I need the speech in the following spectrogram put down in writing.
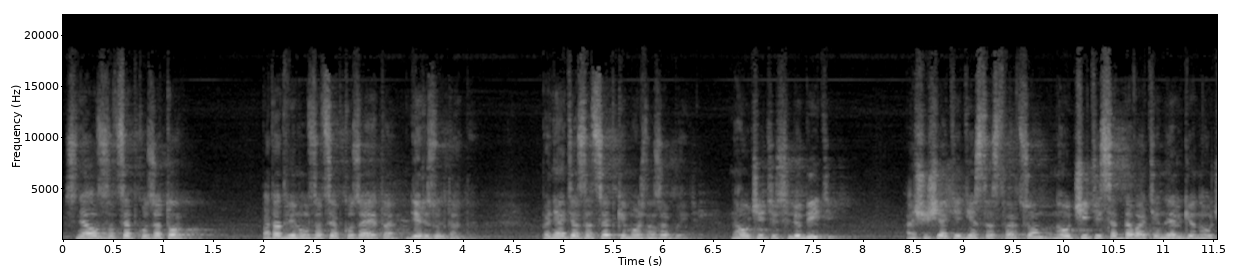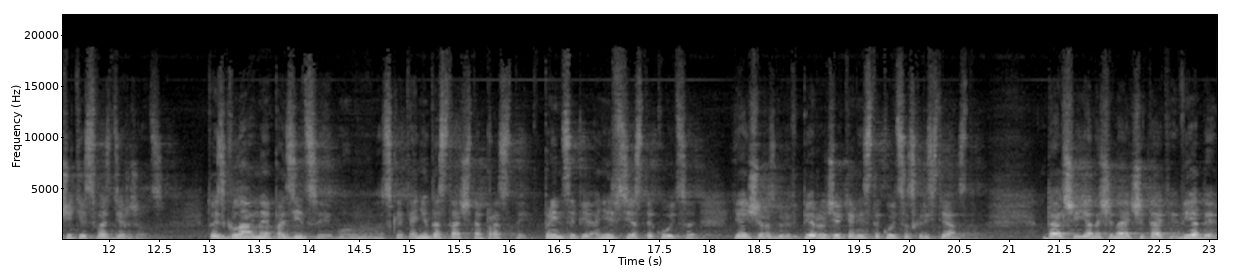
снял зацепку за то, пододвинул зацепку за это, где результаты? Понятие зацепки можно забыть. Научитесь любить, ощущать единство с Творцом, научитесь отдавать энергию, научитесь воздерживаться. То есть главные позиции, так сказать, они достаточно просты. В принципе, они все стыкуются, я еще раз говорю, в первую очередь они стыкуются с христианством. Дальше я начинаю читать Веды,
